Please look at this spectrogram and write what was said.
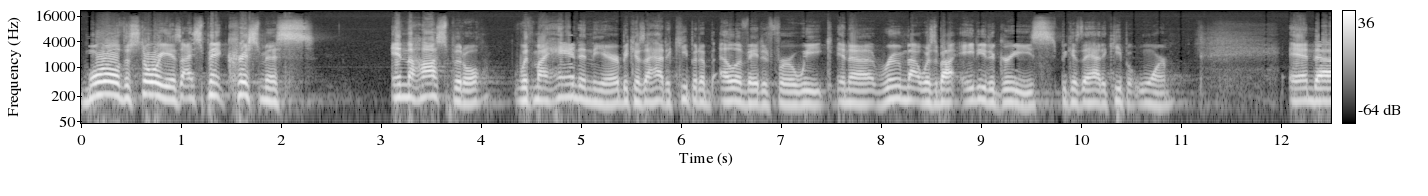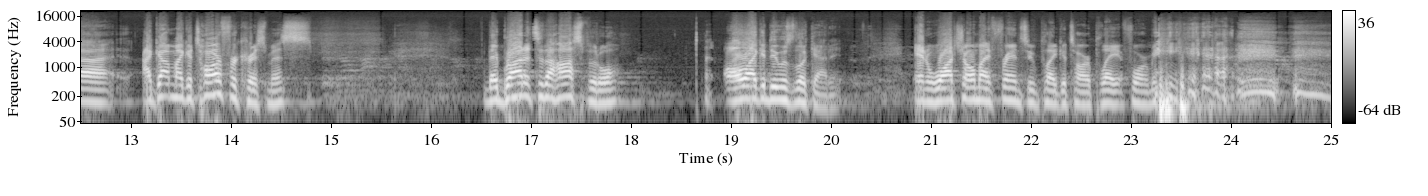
Moral of the story is I spent Christmas in the hospital with my hand in the air because I had to keep it elevated for a week in a room that was about 80 degrees because they had to keep it warm. And uh, I got my guitar for Christmas they brought it to the hospital. All I could do was look at it and watch all my friends who play guitar play it for me.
